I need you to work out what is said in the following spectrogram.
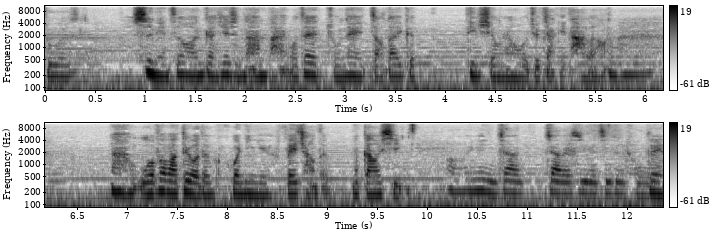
信主四年之后，很感谢神的安排，我在主内找到一个弟兄，然后我就嫁给他了哈。嗯、那我爸爸对我的婚姻也非常的不高兴哦，因为你嫁嫁的是一个基督徒。对，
